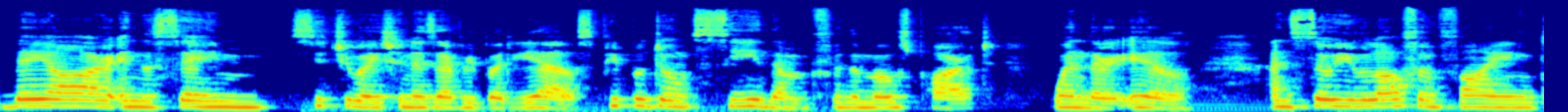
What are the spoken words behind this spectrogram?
they are in the same situation as everybody else. People don't see them for the most part when they're ill. And so you will often find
